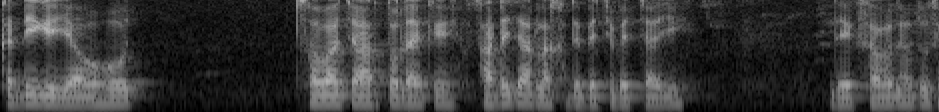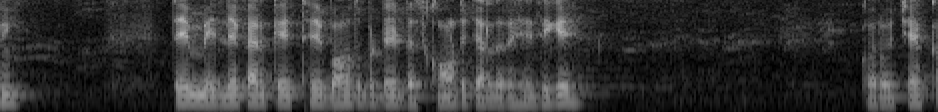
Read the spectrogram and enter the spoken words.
ਕੱਢੀ ਗਈ ਆ, ਉਹ ਸਵਾ ਚਾਰ ਤੋਂ ਲੈ ਕੇ 4.5 ਲੱਖ ਦੇ ਵਿੱਚ ਵਿੱਚ ਆ ਜੀ। ਦੇਖ ਸਕਦੇ ਹੋ ਤੁਸੀਂ। ਤੇ ਮੇਲੇ ਕਰਕੇ ਇੱਥੇ ਬਹੁਤ ਵੱਡੇ ਡਿਸਕਾਊਂਟ ਚੱਲ ਰਹੇ ਸੀਗੇ। ਕਰੋ ਚੈੱਕ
